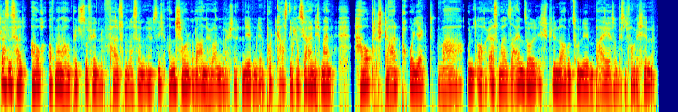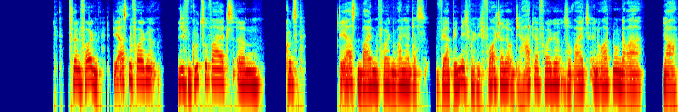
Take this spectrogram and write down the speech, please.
Das ist halt auch auf meiner Homepage zu finden, falls man das dann sich anschauen oder anhören möchte. Neben dem Podcast noch, das ja eigentlich mein Hauptstartprojekt war und auch erstmal sein soll. Ich spiele da ab und zu nebenbei so ein bisschen vor mich hin. Zu den Folgen. Die ersten Folgen liefen gut soweit. Ähm, kurz, die ersten beiden Folgen waren ja das Wer bin ich, wo ich mich vorstelle und die Hardware-Folge soweit in Ordnung. Da war ja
